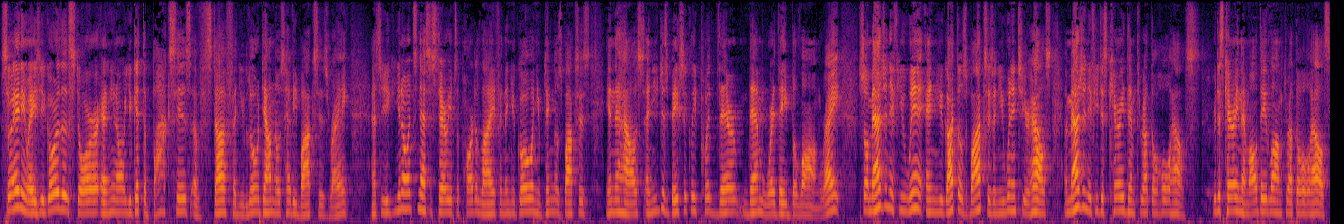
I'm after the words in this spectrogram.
so, anyways, you go to the store and you know you get the boxes of stuff, and you load down those heavy boxes, right? And so, you, you know, it's necessary, it's a part of life. And then you go and you take those boxes in the house and you just basically put their, them where they belong, right? So imagine if you went and you got those boxes and you went into your house. Imagine if you just carried them throughout the whole house. You're just carrying them all day long throughout the whole house.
